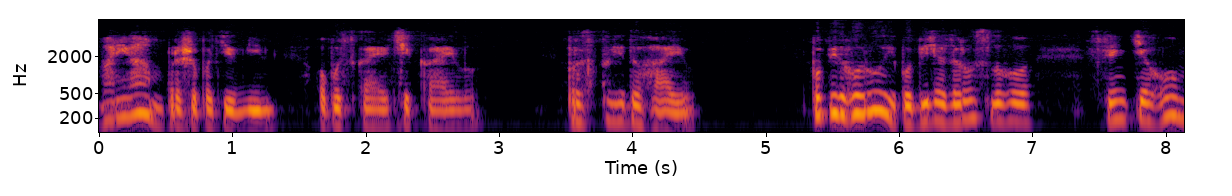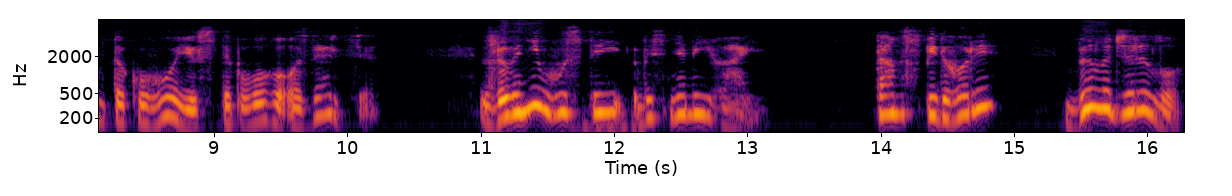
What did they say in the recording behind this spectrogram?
Маріам, прошепотів він, опускаючи кайло, простує до гаю. Попід горою, побіля зарослого синтягом та кугою степового озерця, зеленів густий весняний гай. Там з-під гори било джерело,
